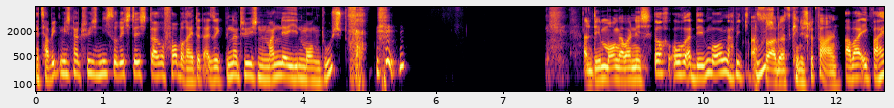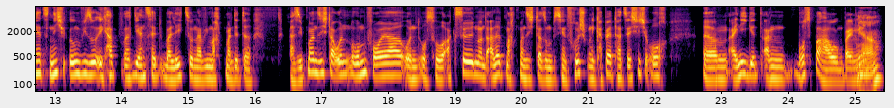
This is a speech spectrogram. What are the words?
Jetzt habe ich mich natürlich nicht so richtig darauf vorbereitet. Also ich bin natürlich ein Mann, der jeden Morgen duscht. An dem Morgen aber nicht. Doch, auch an dem Morgen habe ich geduscht. Ach so, aber du hast keine Schlüpfer an. Aber ich war jetzt nicht irgendwie so, ich habe die ganze Zeit überlegt, so, na, wie macht man das da? Da sieht man sich da unten rum vorher und auch so Achseln und alles macht man sich da so ein bisschen frisch. Und ich habe ja tatsächlich auch ähm, einige an Brustbehaarung bei mir. Ja.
